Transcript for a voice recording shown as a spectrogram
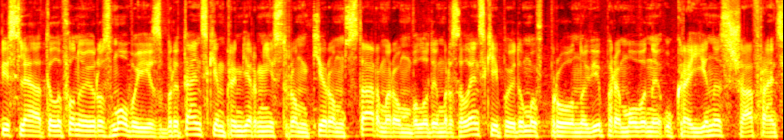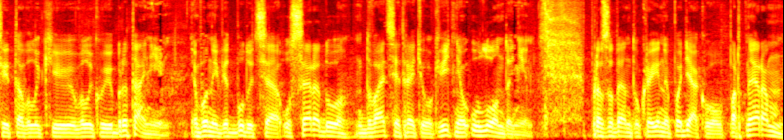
Після телефонної розмови із британським прем'єр-міністром Кіром Стармером Володимир Зеленський повідомив про нові перемовини України, США, Франції та Великої Великої Британії. Вони відбудуться у середу, 23 квітня, у Лондоні. Президент України подякував партнерам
